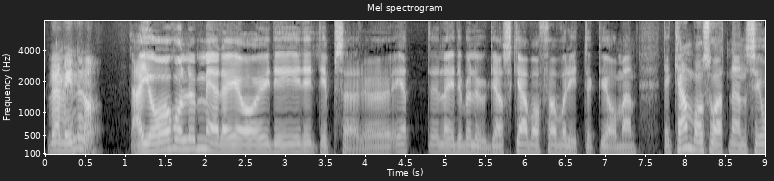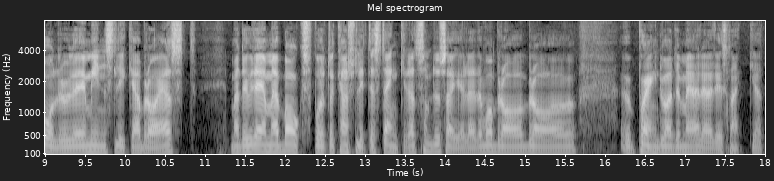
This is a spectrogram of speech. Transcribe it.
Vem vinner då? Ja, jag håller med dig i ditt tips här. Ett Lady Beluga ska vara favorit tycker jag. Men det kan vara så att Nancy Ålerud är minst lika bra häst. Men det är ju det med bakspåret och kanske lite stänkrätt som du säger. Det var bra, bra eh, poäng du hade med där i snacket.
